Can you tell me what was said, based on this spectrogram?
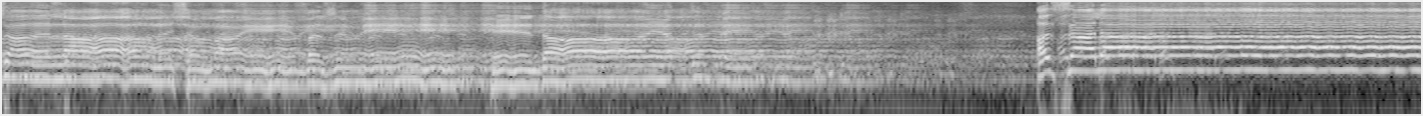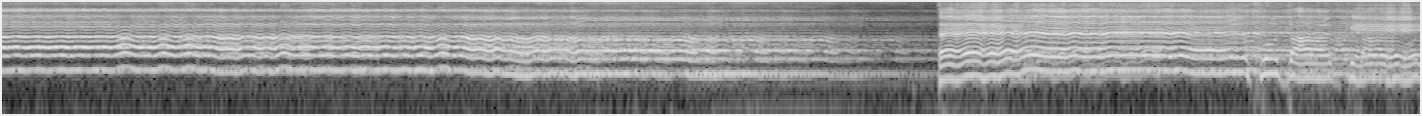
سلام شمع بز میں ہدایت پہ۔ السلام۔ اے خدا کے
